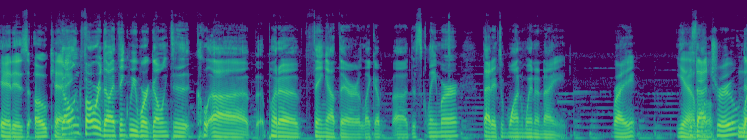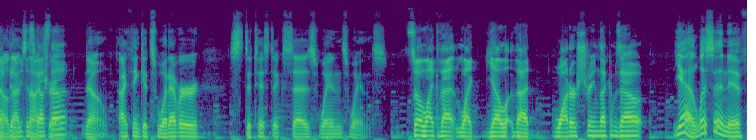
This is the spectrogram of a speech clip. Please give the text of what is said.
it is okay. Going forward, though, I think we were going to cl- uh, put a thing out there, like a uh, disclaimer that it's one win a night, right? yeah, is that true? No, Like, did we that's not true. that? No, I think it's whatever statistics says wins wins. So, like that, like yellow, that water stream that comes out. Yeah, listen, if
